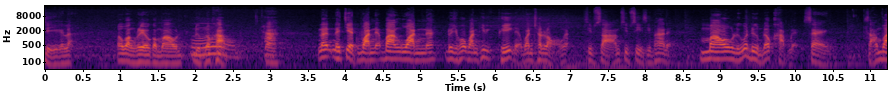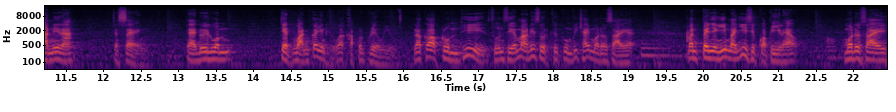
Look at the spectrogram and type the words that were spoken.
สีกันละระหว่างเร็วกับเมาดื่มแล้วขับอืมค่ะ นะและใน 7 วันเนี่ยบางวันนะโดยเฉพาะวันที่พีคเนี่ยวันฉลองอะ13 14 15เนี่ยเมาหรือว่าดื่มแล้วขับเนี่ยแซง3วันนี้นะ จะแซงแต่โดยรวม 7 วันก็ยังถือว่าขับรถเร็วอยู่ แล้วก็กลุ่มที่สูญเสียมากที่สุดคือกลุ่มที่ใช้มอเตอร์ไซค์ฮะมันเป็นอย่างนี้มา 20 กว่าปีแล้ว มอเตอร์ไซค์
